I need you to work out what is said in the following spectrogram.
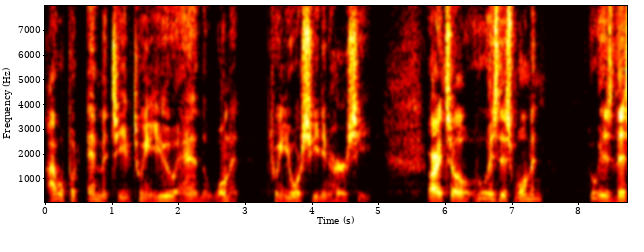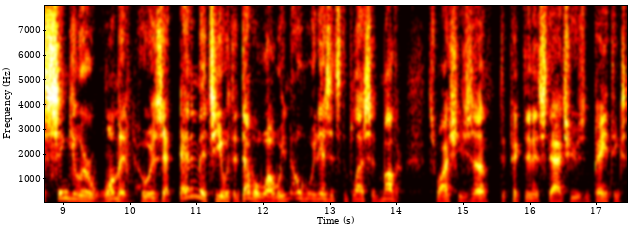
I will put enmity between you and the woman, between your seed and her seed. All right, so who is this woman? Who is this singular woman who is at enmity with the devil? Well, we know who it is. It's the Blessed Mother. That's why she's uh, depicted in statues and paintings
